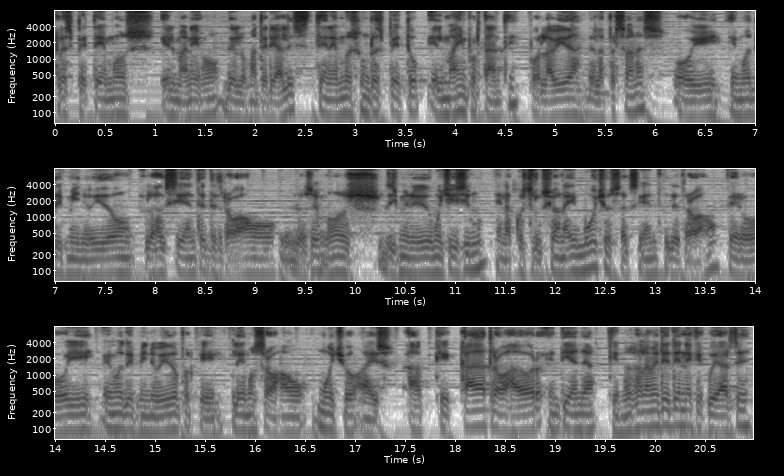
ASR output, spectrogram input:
respetemos el manejo de los materiales. Tenemos un respeto, el más importante, por la vida de las personas. Hoy hemos disminuido los accidentes de trabajo, los hemos disminuido muchísimo. En la construcción hay muchos accidentes de trabajo, pero hoy hemos disminuido porque le hemos trabajado mucho a eso, a que cada trabajador entienda que no solamente tiene que cuidarse,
